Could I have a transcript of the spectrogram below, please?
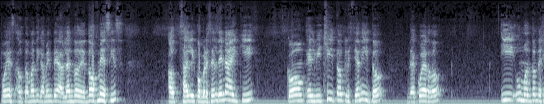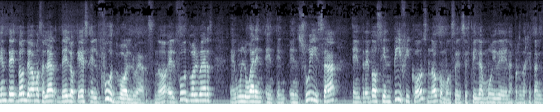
pues automáticamente hablando de dos Messi, sale el comercial de Nike con el bichito cristianito, ¿de acuerdo? Y un montón de gente donde vamos a hablar de lo que es el Footballverse, ¿no? El Footballverse en un lugar en, en Suiza entre dos científicos, ¿no? Como se, estila muy de las personas que están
